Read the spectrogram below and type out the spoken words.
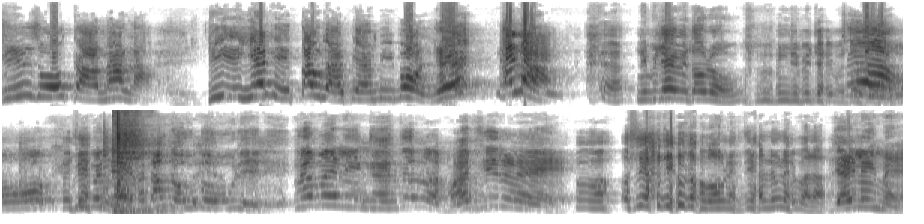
စင်းစောကာနာလာဒီအရက်တွေတောက်လာပြန်ပြီပေါ့လေဟလာနေမကြိုက်မတော့တော့ဘူးနေမကြိုက်မဆတော့ရာโอ้ဒီမတဲ့မတောက်တော့ဘူးမဟုတ်ဘူးလေငါမလင်ကန်တော့ဘာဖြစ်လဲအဆရာတယောက်တော့ကောင်းတယ်ဆရာလုံးလိုက်ပါလားရိုက်လိုက်မယ်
